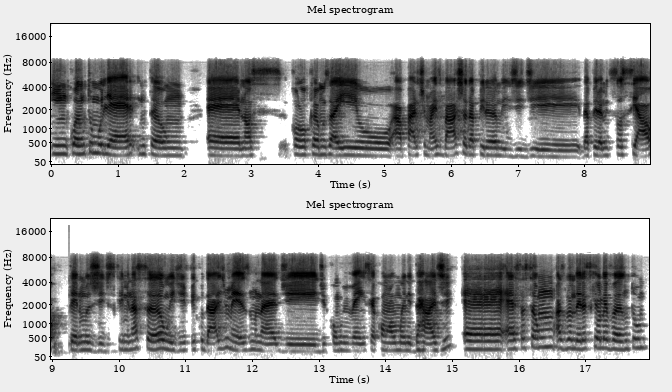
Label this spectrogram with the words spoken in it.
E enquanto mulher, então, é, nós colocamos aí o, a parte mais baixa da pirâmide de, da pirâmide social, em termos de discriminação e de dificuldade mesmo, né, de, de convivência com a humanidade. É, essas são as bandeiras que eu levanto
